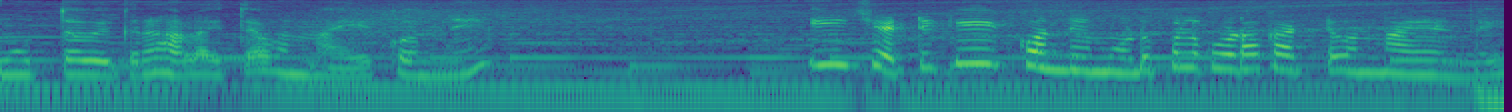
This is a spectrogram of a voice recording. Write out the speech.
మూర్త విగ్రహాలు అయితే ఉన్నాయి కొన్ని. ఈ చెట్టుకి కొన్ని ముడుపులు కూడా కట్టి ఉన్నాయండి.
